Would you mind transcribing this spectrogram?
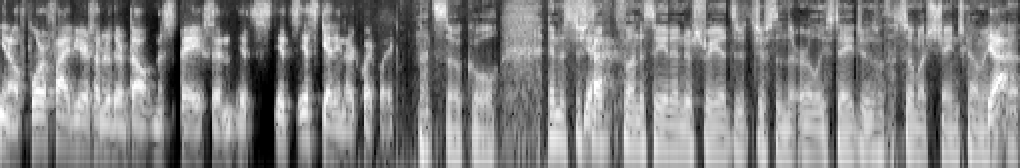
you know four or five years under their belt in the space and it's it's it's getting there quickly. That's so cool. And it's just yeah. so fun to see an industry it's just in the early stages with so much change coming. Yeah.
